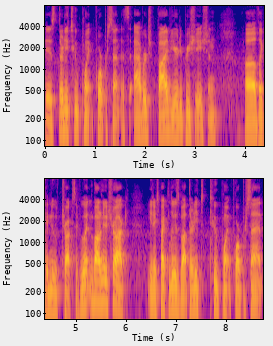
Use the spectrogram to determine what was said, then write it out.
is 32.4%. That's the average five year depreciation of like a new truck. So if you went and bought a new truck, you'd expect to lose about 32.4%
